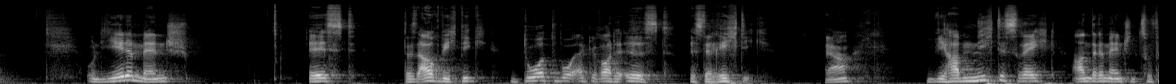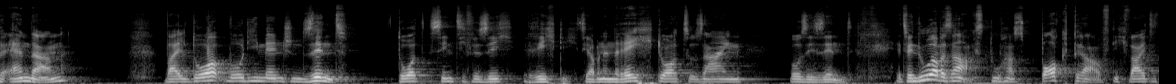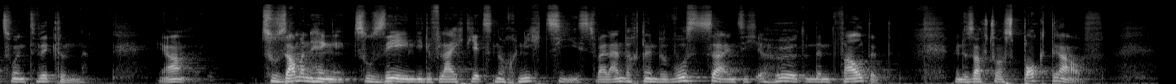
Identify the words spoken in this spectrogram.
Und jeder Mensch ist, das ist auch wichtig, dort, wo er gerade ist, ist er richtig. Ja? Wir haben nicht das Recht, andere Menschen zu verändern, weil dort, wo die Menschen sind, dort sind sie für sich richtig. Sie haben ein Recht, dort zu sein, wo sie sind. Jetzt, wenn du aber sagst, du hast Bock drauf, dich weiterzuentwickeln, ja, Zusammenhänge zu sehen, die du vielleicht jetzt noch nicht siehst, weil einfach dein Bewusstsein sich erhöht und entfaltet. Wenn du sagst, du hast Bock drauf,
